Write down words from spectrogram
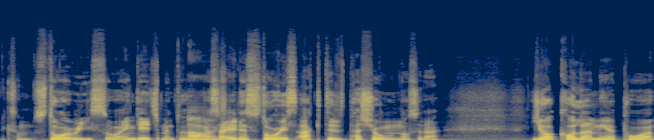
liksom stories och engagement och hur Ja, många, så här, är det en stories aktiv person och sådär. Jag kollar mer på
